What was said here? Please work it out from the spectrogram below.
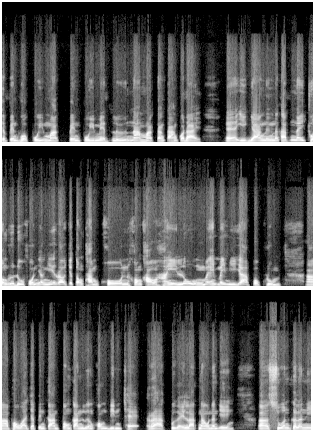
จะเป็นพวกปุ๋ยหมัก เป็นปุ๋ยเม็ดหรือน้ำหมักต่างๆ ก็ได้แออีกอย่างหนึ่งนะครับ ในช่วงฤดูฝนอย่างนี้เราจะต้องทำโคนของเขาให้โล่งไม่ไม่มีหญ้าปกคลุมอ่าเพราะว่าจะเป็นการป้องกันเรื่องของดินแฉะรากเปื่อยรากเน่านั่นเองอ่าส่วนกรณี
